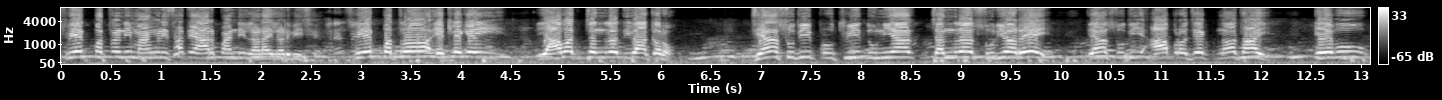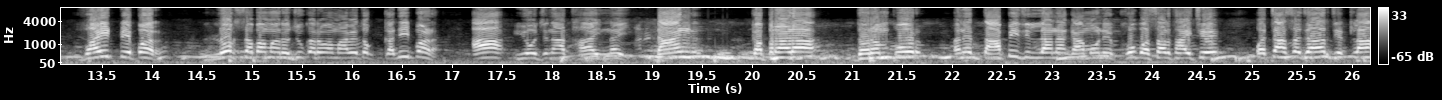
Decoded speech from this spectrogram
શ્વેતપત્રની માંગણી સાથે આર પારની લડાઈ લડવી છે. શ્વેતપત્ર એટલે કે યાવત ચંદ્ર દિવાકરો. જ્યાં સુધી પૃથ્વી દુનિયા ચંદ્ર સૂર્ય રહે ત્યાં સુધી આ પ્રોજેક્ટ ન થાય એવું વ્હાઇટ પેપર લોકસભામાં રજૂ કરવામાં આવે તો કદી પણ આ યોજના થાય નહીં. ડાંગ, કપરાડા, ધરમપુર અને તાપી જિલ્લાના ગામોને ખૂબ અસર થાય છે. પચાસ હજાર જેટલા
